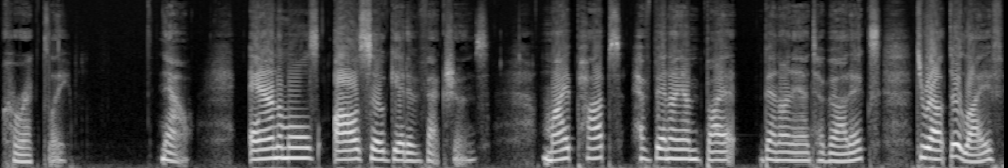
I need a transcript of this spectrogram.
correctly. Now, animals also get infections. My pups have been on, been on antibiotics throughout their life,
